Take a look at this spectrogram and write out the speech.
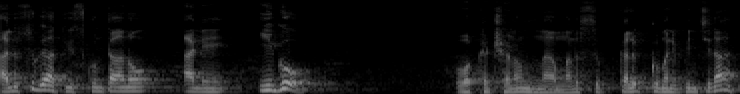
అలుసుగా తీసుకుంటానో అనే ఇగో ఒక్క క్షణం నా మనస్సు కలుపుకుమనిపించినా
